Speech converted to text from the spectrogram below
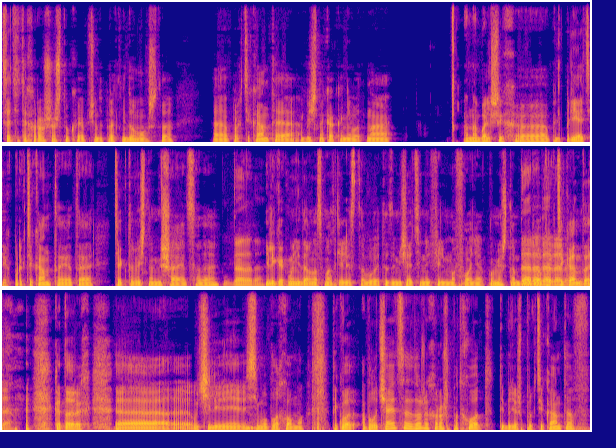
Кстати, это хорошая штука, я почему-то про это не думал, что э, практиканты обычно как они вот на на больших э, предприятиях практиканты — это те, кто вечно мешается, да? Да-да-да. Или как мы недавно смотрели с тобой этот замечательный фильм «Афоня». Помнишь, там были два практиканта, которых э, учили всему плохому. Так вот, а получается это тоже хороший подход. Ты берешь практикантов,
